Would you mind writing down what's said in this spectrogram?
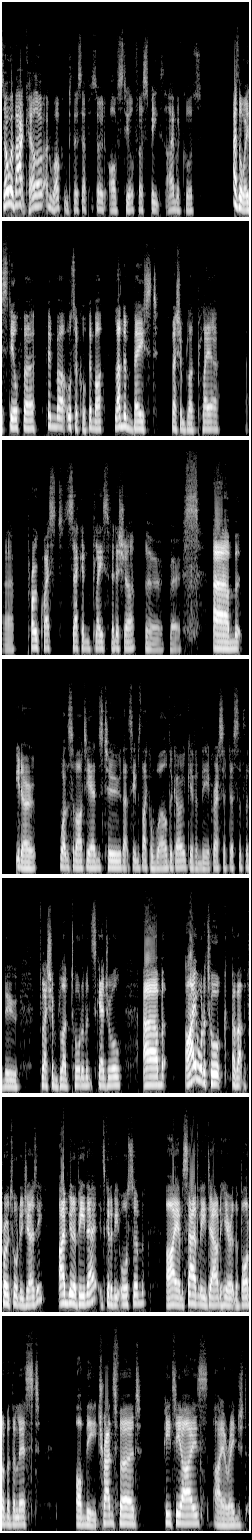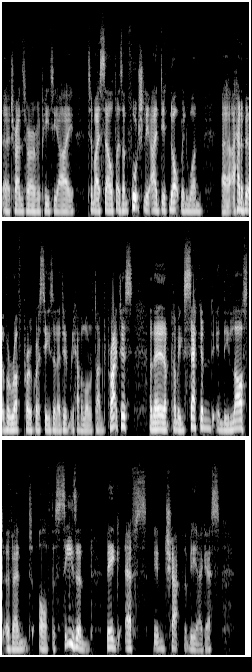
So we're back. Hello and welcome to this episode of Steel First Speaks. I'm, of course, as always, Steel Fur Finbar, also called Finbar, London-based Flesh and Blood player, uh, ProQuest second place finisher. Um, you know, won some RTNs too. That seems like a world ago, given the aggressiveness of the new Flesh and Blood tournament schedule. Um, I want to talk about the Pro Tour New Jersey. I'm going to be there. It's going to be awesome. I am sadly down here at the bottom of the list on the transferred PTIs. I arranged a transfer of a PTI to myself, as unfortunately I did not win one. Uh, I had a bit of a rough ProQuest season. I didn't really have a lot of time to practice, and then ended up coming second in the last event of the season. Big F's in chat for me, I guess.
